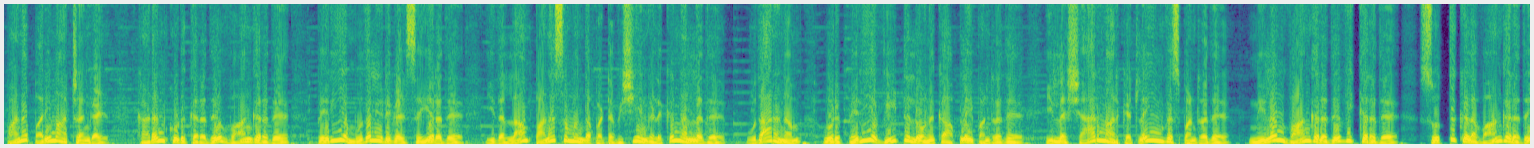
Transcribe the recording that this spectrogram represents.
பண பரிமாற்றங்கள் கடன் கொடுக்கறது வாங்கறது பெரிய முதலீடுகள் செய்யறது இதெல்லாம் பண சம்பந்தப்பட்ட விஷயங்களுக்கு நல்லது. உதாரணம் ஒரு பெரிய வீட்டு லோனுக்கு அப்ளை பண்றது இல்ல ஷேர் மார்க்கெட்ல இன்வெஸ்ட் பண்றது. நிலம் வாங்கறது விக்கிறது. சொத்துக்களை வாங்கறது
